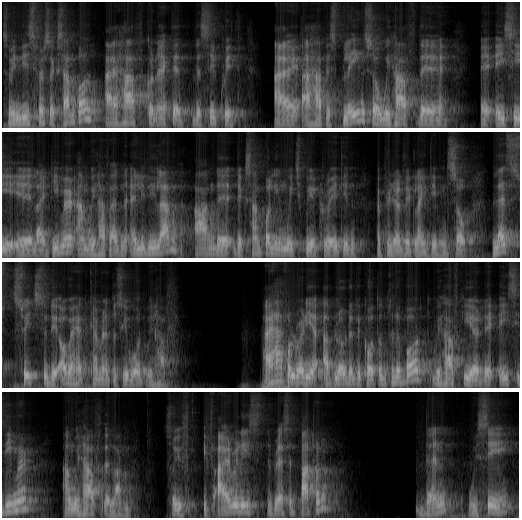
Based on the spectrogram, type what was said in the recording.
So in this first example, I have connected the circuit I, I have explained. So we have the uh, AC uh, light dimmer and we have an LED lamp and the, the, example in which we are creating a periodic light dimming. So let's switch to the overhead camera to see what we have. I have already uploaded the code onto the board. We have here the AC dimmer and we have the lamp. So if, if I release the reset button, then we see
